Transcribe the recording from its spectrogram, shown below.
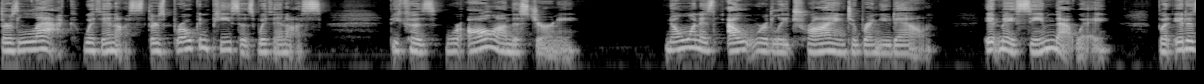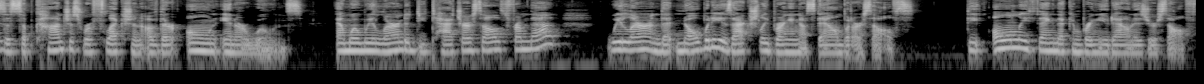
There's lack within us, there's broken pieces within us because we're all on this journey. No one is outwardly trying to bring you down. It may seem that way, but it is a subconscious reflection of their own inner wounds. And when we learn to detach ourselves from that, we learn that nobody is actually bringing us down but ourselves. The only thing that can bring you down is yourself.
